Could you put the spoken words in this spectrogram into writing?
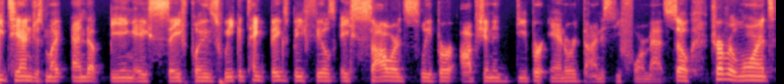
Etienne just might end up being a safe play this week, and Tank Bigsby feels a solid sleeper option in deeper and or dynasty formats. So Trevor Lawrence,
